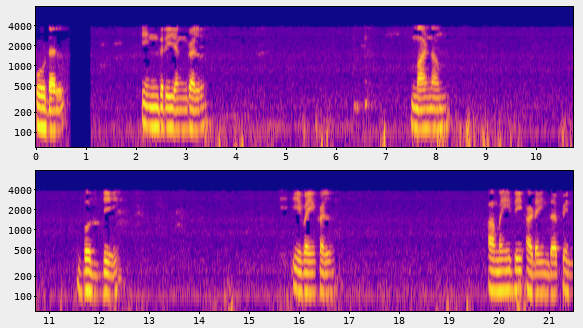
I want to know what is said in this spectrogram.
உடல் இந்திரியங்கள் மனம் புத்தி இவைகள் அமைதி அடைந்த பின்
